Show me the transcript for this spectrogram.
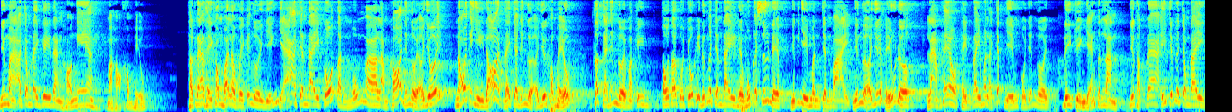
Nhưng mà ở trong đây ghi rằng họ nghe mà họ không hiểu. Thật ra thì không phải là vì cái người diễn giả ở trên đây cố tình muốn à, làm khó những người ở dưới, nói cái gì đó để cho những người ở dưới không hiểu. Tất cả những người mà khi tôi tới của Chúa, khi đứng ở trên đây đều muốn cái sứ điệp, những cái gì mình trình bày, những người ở dưới hiểu được, làm theo thì đây mới là trách nhiệm của những người đi truyền giảng tin lành. Nhưng thật ra ý chính ở trong đây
